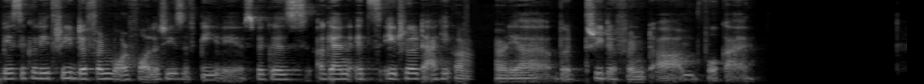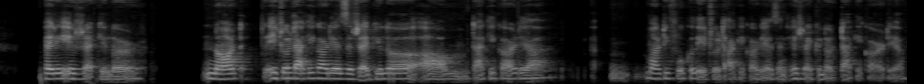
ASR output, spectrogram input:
Basically, three different morphologies of P waves, because again, it's atrial tachycardia, but three different um, foci. Very irregular not atrial tachycardia is a regular um, tachycardia. Multifocal atrial tachycardia is an irregular tachycardia.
